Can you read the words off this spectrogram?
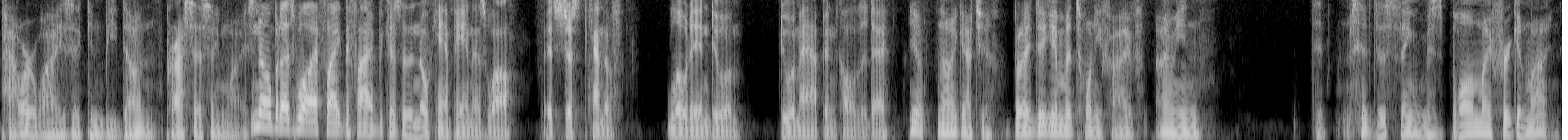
power wise it can be done processing wise. No, but as well, I flagged the five because of the no campaign as well. It's just kind of load in, do a do a map, and call it a day. Yeah, no, I got you. But I did give him a 25. I mean, th- this thing has blown my freaking mind.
